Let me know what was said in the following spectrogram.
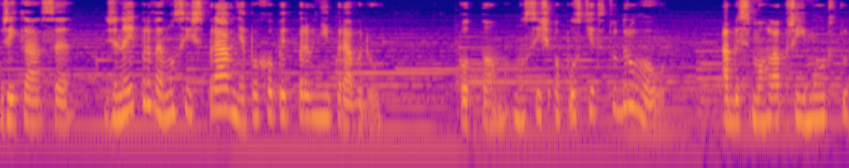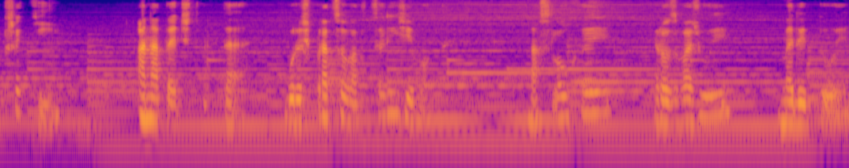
Říká se, že nejprve musíš správně pochopit první pravdu – Potom musíš opustit tu druhou, abys mohla přijmout tu třetí. A na té čtvrté budeš pracovat celý život. Naslouchej, rozvažuj, medituj.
